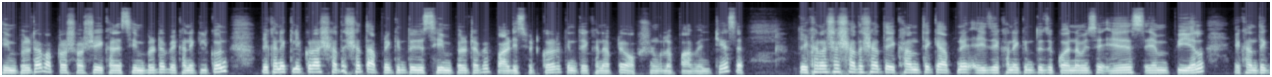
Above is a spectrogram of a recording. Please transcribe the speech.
সিম্পল ট্যাপ আপনার সরাসরি এখানে সিম্পল ট্যাপ এখানে ক্লিক করুন। এখানে ক্লিক করার সাথে সাথে আপনি কিন্তু এই যে সিম্পল ট্যাপে পার্টিসিপেট করার কিন্তু এখানে আপনি অপশনগুলো পাবেন ঠিক আছে? তো এখানে আসার সাথে সাথে এখান থেকে আপনি এই যে এখানে কিন্তু যে কয়েন নাম হচ্ছে এস এম পি এল এখান থেকে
